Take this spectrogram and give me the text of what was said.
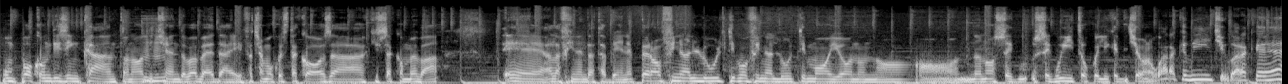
un po' con disincanto, no? mm-hmm. dicendo vabbè dai facciamo questa cosa, chissà come va e alla fine è andata bene però fino all'ultimo fino all'ultimo io non ho, non ho seguito quelli che dicevano guarda che vinci guarda che è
